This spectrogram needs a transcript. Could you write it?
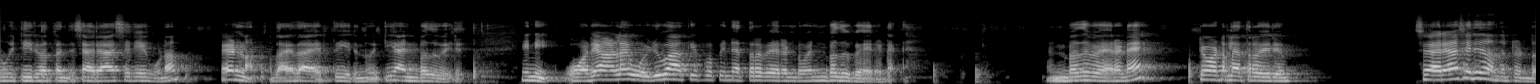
നൂറ്റി ഇരുപത്തഞ്ച് ശരാശരി ഗുണം എണ്ണം അതായത് ആയിരത്തി ഇരുന്നൂറ്റി അൻപത് പേര്. ഇനി ഒരാളെ ഒഴിവാക്കിയപ്പോൾ പിന്നെ എത്ര പേരുണ്ട്? ഒൻപത് പേരുടെ. ഒൻപത് പേരുടെ ടോട്ടൽ എത്ര വരും ശരാശരി തന്നിട്ടുണ്ട്.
